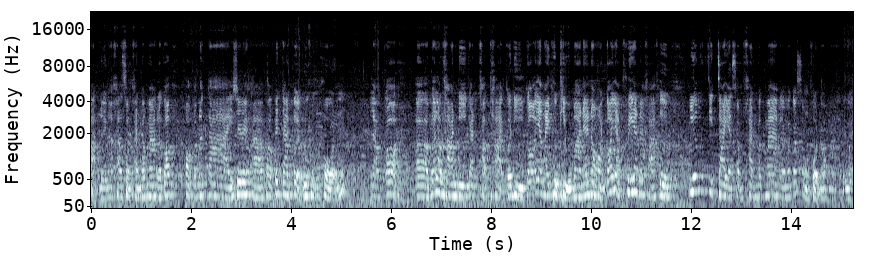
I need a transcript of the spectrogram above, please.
าดเลยนะคะสำคัญมากๆ แล้วก็ออกกำลังกายใช่ไหมคะเพราะเป็นการเปิดรูขุมขน แล้วก็ เมื่อเราทานดีการขับถ่ายก็ดี ก็ยังไงคือผิวมาแน่นอน ก็อย่าเครียดนะคะ คือเรื่องจิตใจอะสำคัญมากๆ แล้วมันก็ส่งผลออกมาด้วย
